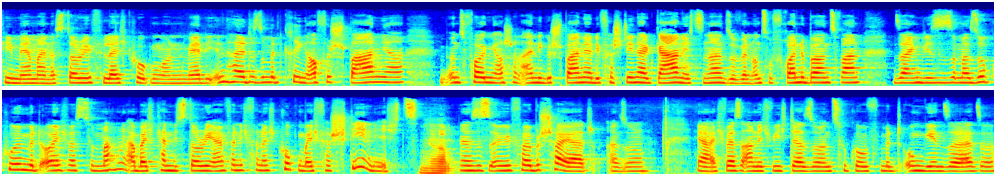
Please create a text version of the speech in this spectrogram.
viel mehr meine Story vielleicht gucken und mehr die Inhalte so mitkriegen, auch für Spanier. Uns folgen ja auch schon einige Spanier, die verstehen halt gar nichts. Ne? Also wenn unsere Freunde bei uns waren, sagen die, es ist immer so cool, mit euch was zu machen, aber ich kann die Story einfach nicht von euch gucken, weil ich verstehe nichts. Ja. Das ist irgendwie voll bescheuert. Also ja, ich weiß auch nicht, wie ich da so in Zukunft mit umgehen soll. Also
